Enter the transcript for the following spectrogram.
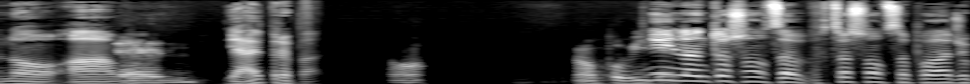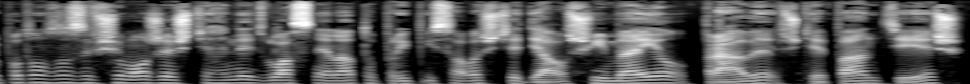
No a en... ja aj prepáč. No. No, Nie, len to som chcel, chcel som chcel povedať, že potom som si všimol, že ešte hneď vlastne na to pripísal ešte ďalší mail, práve Štepan tiež.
